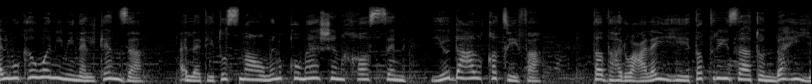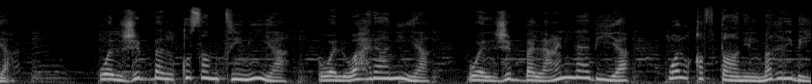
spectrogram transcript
المكون من الكنزة التي تصنع من قماش خاص يدعى القطيفة تظهر عليه تطريزات بهية. والجبة القسنطينية والوهرانية والجبة العنابية والقفطان المغربي.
